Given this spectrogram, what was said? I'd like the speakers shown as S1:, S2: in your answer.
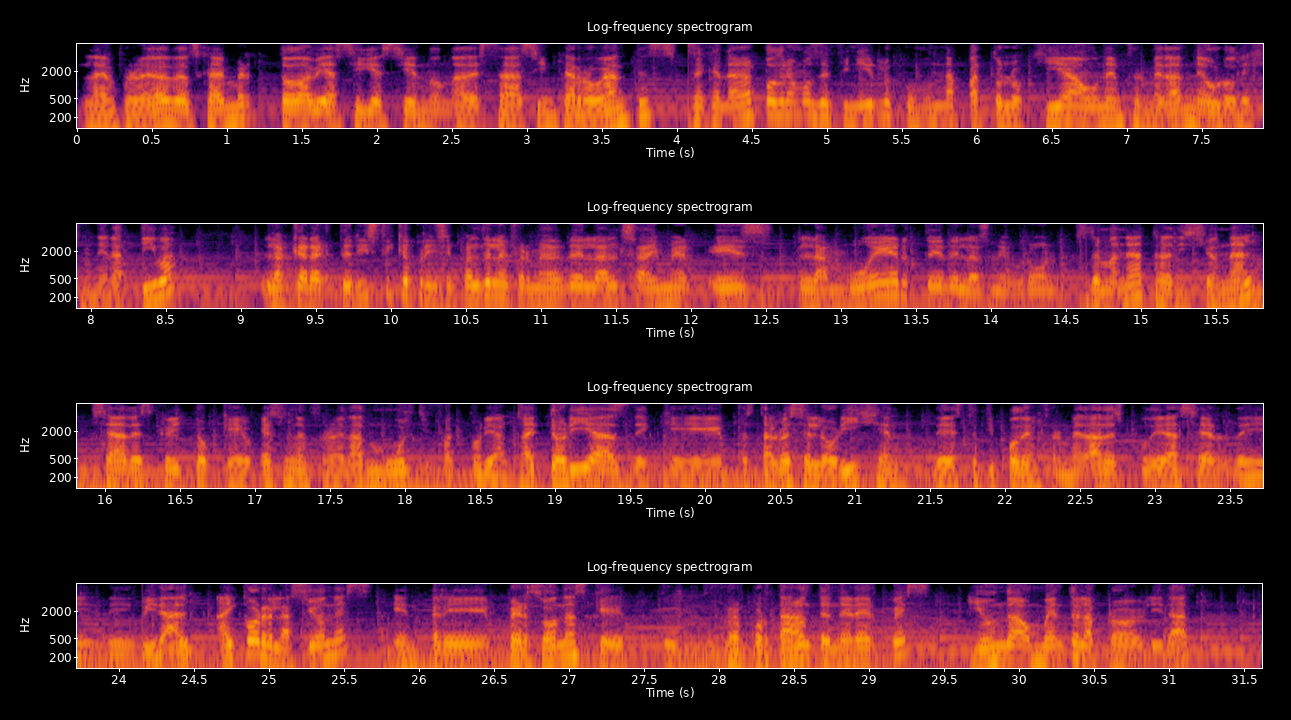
S1: la enfermedad de Alzheimer todavía sigue siendo una de estas interrogantes. En general podremos definirlo como una patología o una enfermedad neurodegenerativa
S2: la característica principal de la enfermedad del Alzheimer es la muerte de las neuronas.
S1: De manera tradicional se ha descrito que es una enfermedad multifactorial. Hay teorías de que pues tal vez el origen de este tipo de enfermedades pudiera ser de, de viral. Hay correlaciones entre personas que reportaron tener herpes y un aumento en la probabilidad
